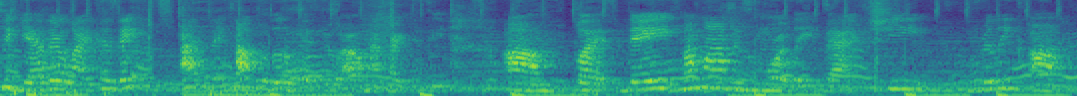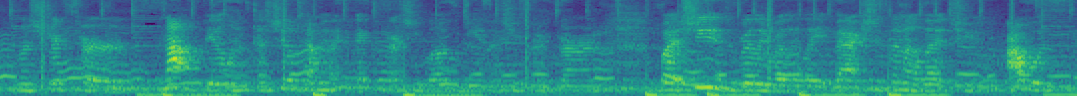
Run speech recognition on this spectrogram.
together, like, cause they, I, they talked a little bit throughout my pregnancy. Um, but they, my mom is more laid back. She really um, restricts her not feelings, cause she'll tell me like that she loves me and that she's concerned. But she's really, really laid back. She's gonna let you. I was.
